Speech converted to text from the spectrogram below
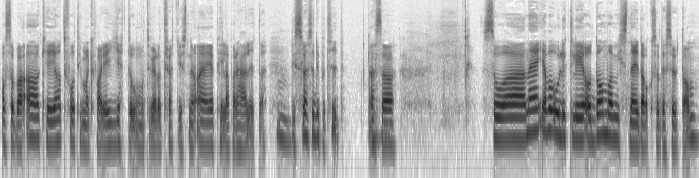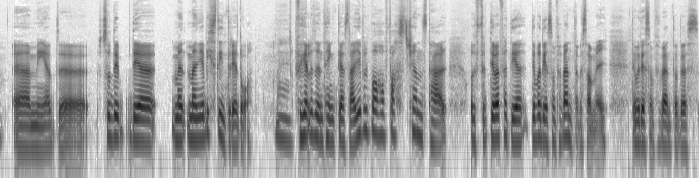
och så bara, ah, okej okay, jag har två timmar kvar, jag är jätteomotiverad och trött just nu, ah, jag pillar på det här lite. Mm. Det slösar på tid. Alltså, så nej, jag var olycklig och de var missnöjda också dessutom. Eh, med, eh, så det, det, men, men jag visste inte det då. Nej. För hela tiden tänkte jag så här, jag vill bara ha fast tjänst här. Och det var för att det, det var det som förväntades av mig. Det var det som förväntades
